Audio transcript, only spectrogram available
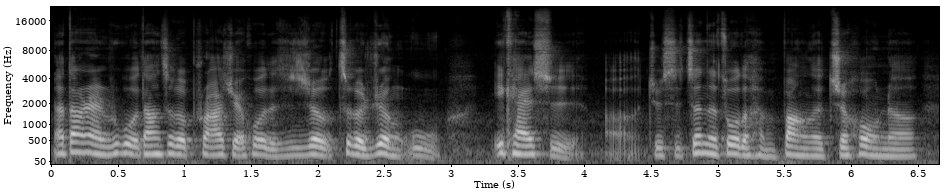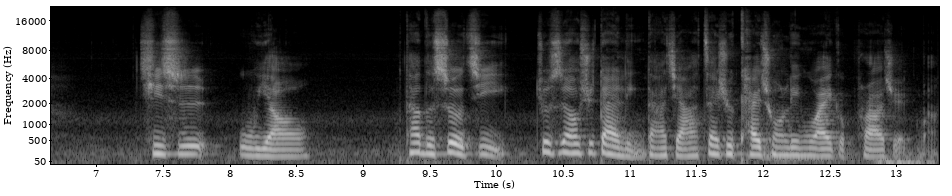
那当然，如果当这个 project 或者是这这个任务一开始呃，就是真的做的很棒了之后呢，其实五爻。它的设计就是要去带领大家再去开创另外一个 project 嘛，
